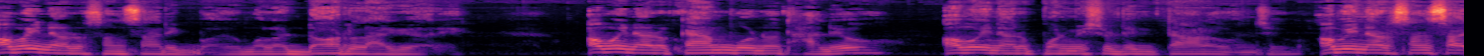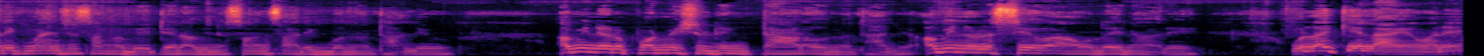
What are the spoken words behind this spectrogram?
अब यिनीहरू संसारिक भयो। मलाई डर लाग्यो अरे। अब यिनीहरू काम गर्नु थाल्यो। अब यिनीहरू परमेश्वरदेखि टाढो हुन्थ्यो अब यिनीहरू संसारिक मान्छेसँग भेटेर अब यिनीहरू संसारिक बन्नु थाल्यो। अब यिनीहरू परमेश्वरदेखि टाढो हुन थाल्यो। अब यिनीहरू सेवा आउँदैन अरे। उसलाई के लाग्यो भने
